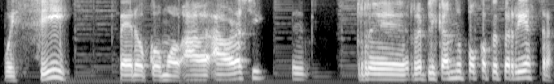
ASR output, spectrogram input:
pues sí, pero como ahora sí, eh, replicando un poco a Pepe Riestra.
